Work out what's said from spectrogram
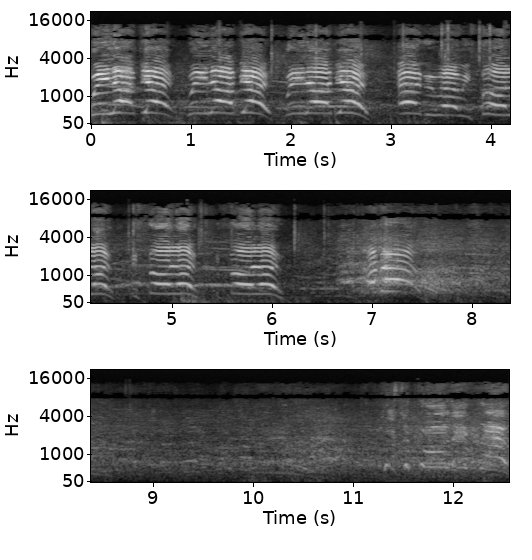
We love you! We love you! We love you! Everywhere we follow, we follow, we follow. Come on! Put the ball in, Brad!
